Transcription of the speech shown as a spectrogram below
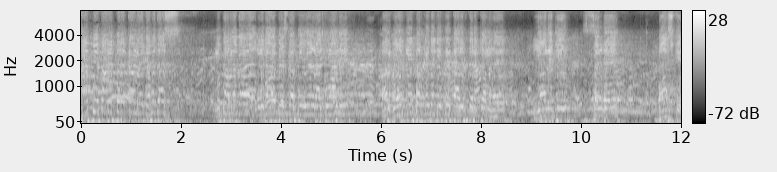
जितनी तारीफ़ पर कम है ज़बरदस्त मुकाबला का मुबारक पेश करते हुए राजकुमार जी और गोलकीपर के भी जितनी तारीफ़ करे कम है यानी कि संजय बास्के।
